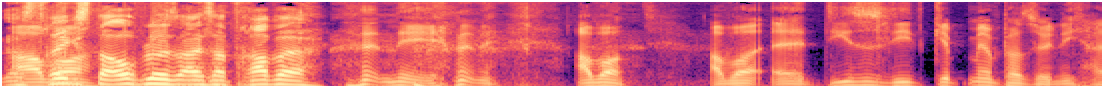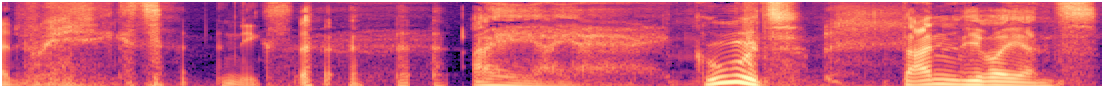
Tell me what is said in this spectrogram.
Das Aber- trägst du auch bloß als Attrappe. nee, nee. Aber, aber äh, dieses Lied gibt mir persönlich halt wirklich nichts. Eieiei. Gut, dann lieber Jens.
